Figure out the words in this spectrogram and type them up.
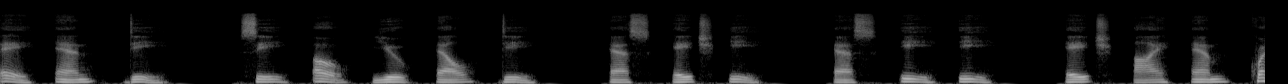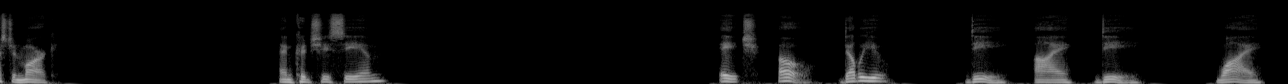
A N D C O U L D S H E S E E H I M question mark and could she see him? H O W D I D Y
